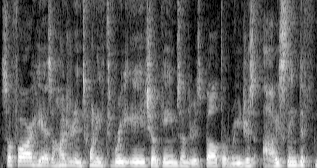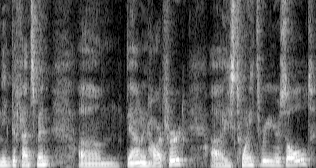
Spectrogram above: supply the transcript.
So far, he has 123 AHL games under his belt. The Rangers obviously need defensemen um, down in Hartford. Uh, he's 23 years old.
